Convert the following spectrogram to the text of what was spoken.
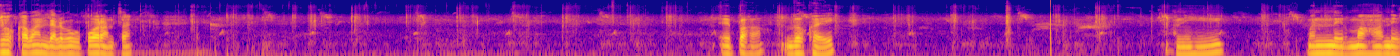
झोका बांधलेला बघू पोरांचा. हे पहा झोका आहे. आणि मंदिर महादेव.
